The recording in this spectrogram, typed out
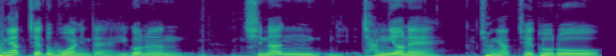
청약제도 보완인데 이거는 지난 작년에 그 청약제도로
